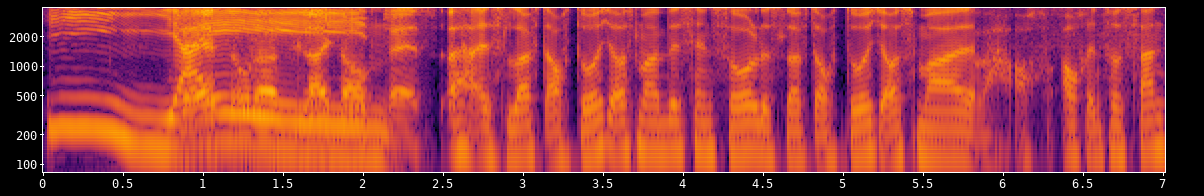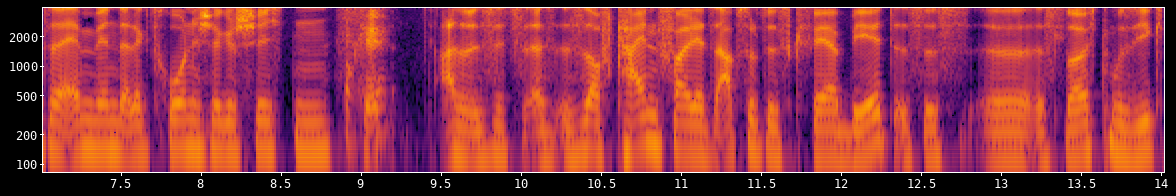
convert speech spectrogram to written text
Jein. Jazz oder vielleicht auch Jazz? Ah, es läuft auch durchaus mal ein bisschen Soul, es läuft auch durchaus mal auch, auch interessante Ambient elektronische Geschichten. Okay. Also es ist, es ist auf keinen Fall jetzt absolutes Querbeet. Es, ist, äh, es läuft Musik,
